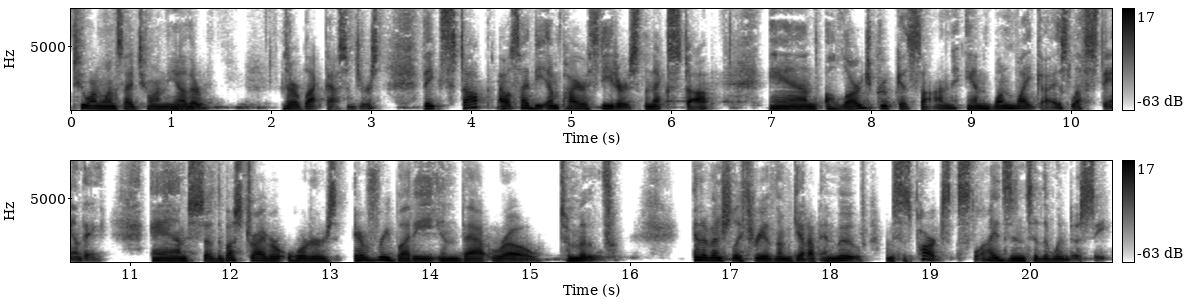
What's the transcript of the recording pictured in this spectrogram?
two on one side, two on the mm-hmm. other, there are black passengers. They stop outside the Empire Theaters, the next stop, and a large group gets on, and one white guy is left standing. And so the bus driver orders everybody in that row to move. And eventually, three of them get up and move. Mrs. Parks slides into the window seat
